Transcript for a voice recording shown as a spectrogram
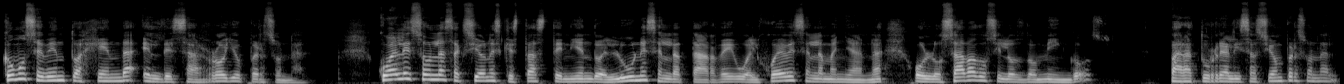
¿Cómo se ve en tu agenda el desarrollo personal? ¿Cuáles son las acciones que estás teniendo el lunes en la tarde o el jueves en la mañana o los sábados y los domingos para tu realización personal?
